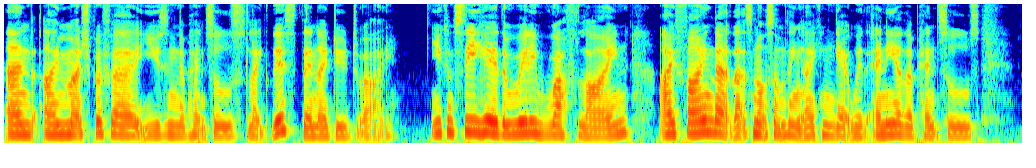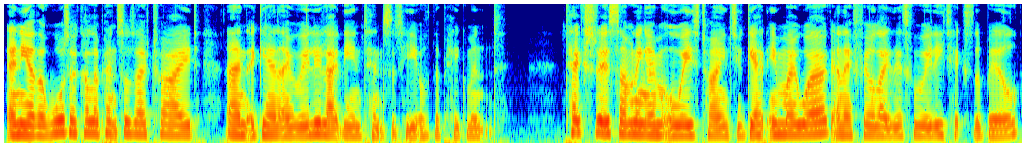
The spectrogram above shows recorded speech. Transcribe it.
And I much prefer using the pencils like this than I do dry. You can see here the really rough line. I find that that's not something I can get with any other pencils any other watercolor pencils I've tried, and again, I really like the intensity of the pigment. Texture is something I'm always trying to get in my work, and I feel like this really ticks the bill.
